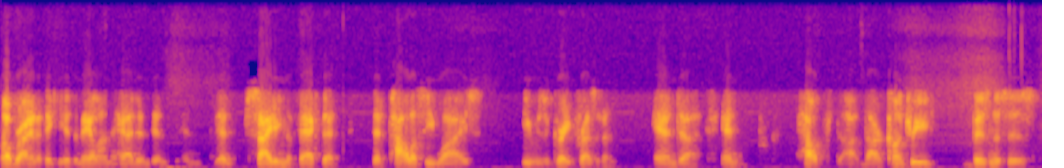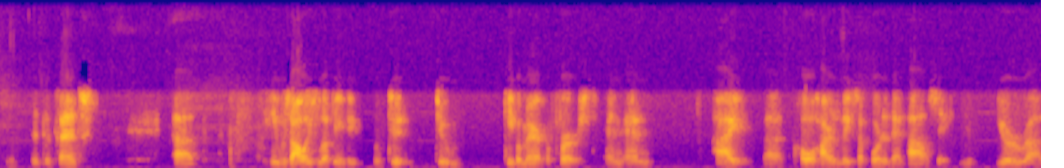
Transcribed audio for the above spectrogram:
Well, Brian, I think you hit the nail on the head in, in, in, in citing the fact that, that policy wise, he was a great president and, uh, and helped uh, our country, businesses, the defense, uh, he was always looking to to to keep America first, and and I uh, wholeheartedly supported that policy. Your uh,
